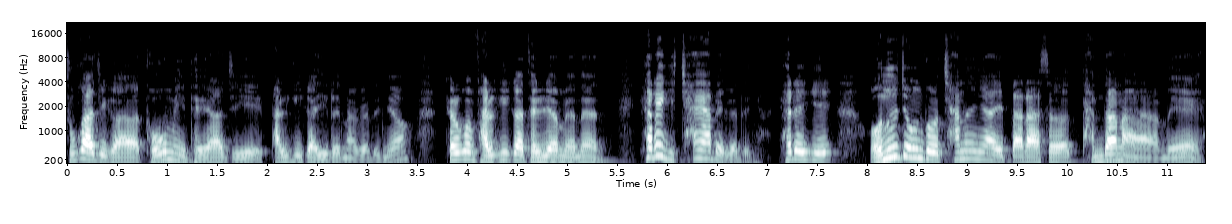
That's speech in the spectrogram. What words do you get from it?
두 가지가 도움이 돼야지 발기가 일어나거든요. 결국은 발기가 되려면은 혈액이 차야 되거든요. 혈액이 어느 정도 차느냐에 따라서 단단함에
